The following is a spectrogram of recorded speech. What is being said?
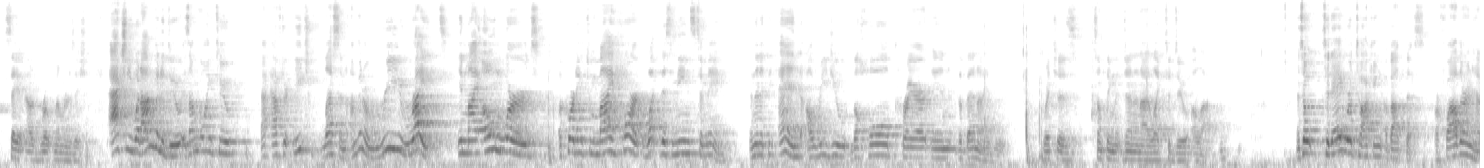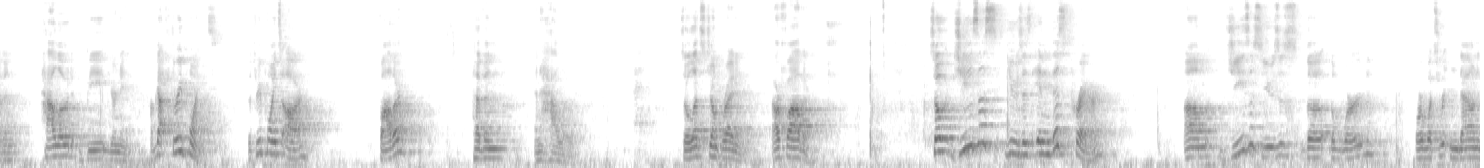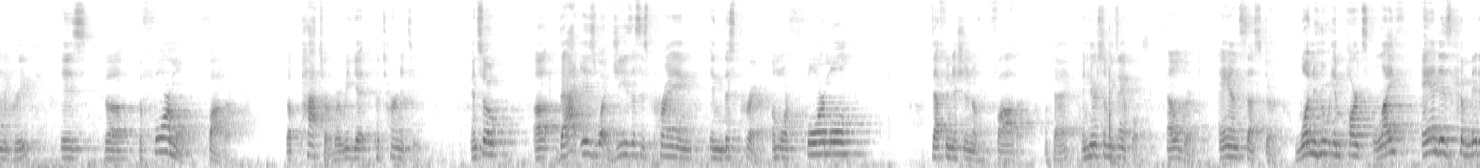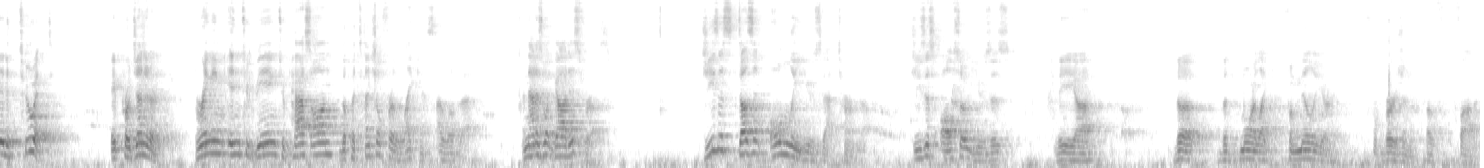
say it out of rote memorization. Actually, what I'm going to do is I'm going to after each lesson, I'm going to rewrite in my own words according to my heart what this means to me. And then at the end, I'll read you the whole prayer in the Ben Ivy, which is something that Jen and I like to do a lot. And so today we're talking about this Our Father in heaven, hallowed be your name. I've got three points. The three points are Father, heaven, and hallowed. So let's jump right in. Our Father. So Jesus uses in this prayer, um, Jesus uses the, the word, or what's written down in the Greek, is the, the formal father, the pater, where we get paternity. And so uh, that is what Jesus is praying in this prayer, a more formal definition of father. Okay? And here's some examples elder, ancestor, one who imparts life and is committed to it, a progenitor, bringing into being to pass on the potential for likeness. I love that. And that is what God is for us. Jesus doesn't only use that term, though. Jesus also uses the, uh, the, the more like familiar version of Father,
